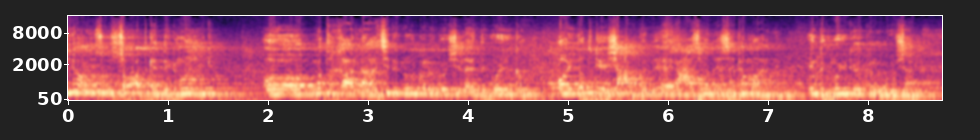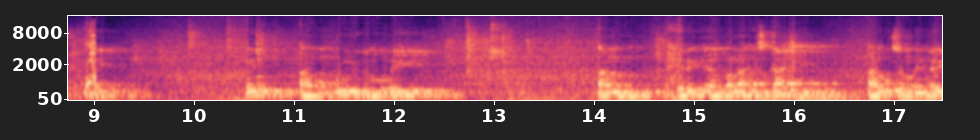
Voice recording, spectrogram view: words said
Iyo isku socodka degmooyinka oo mataqaanaa sidii loo kala gooshi lahaa degmooyinka oo ay dadku iyo shacabka caasimada ka maarmin in degmooyinka kala gooshaan in aan u midoobay aan banaa iskaashi aan u samaynay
